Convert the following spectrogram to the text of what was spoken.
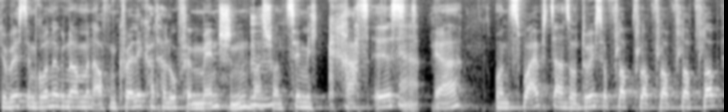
Du bist im Grunde genommen auf dem Quellekatalog für Menschen, was schon ziemlich krass ist, Ja. ja, und swipest dann so durch, so flop, flop, flop, flop, flop.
